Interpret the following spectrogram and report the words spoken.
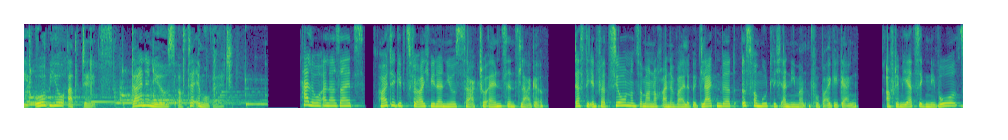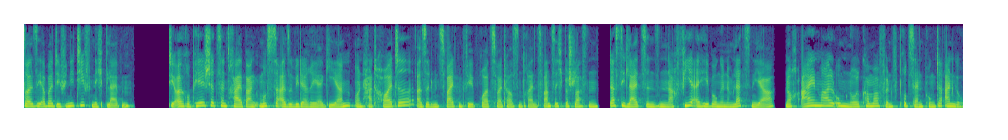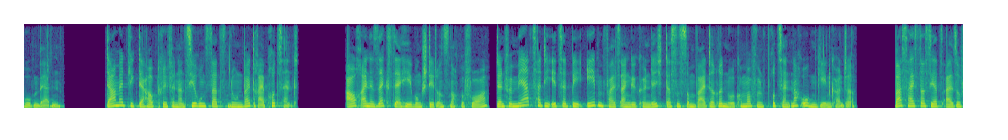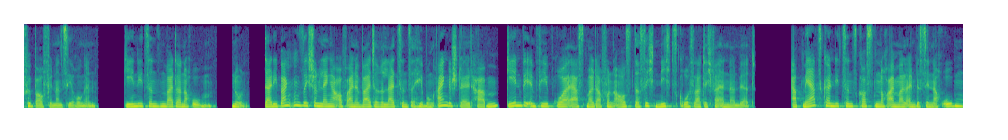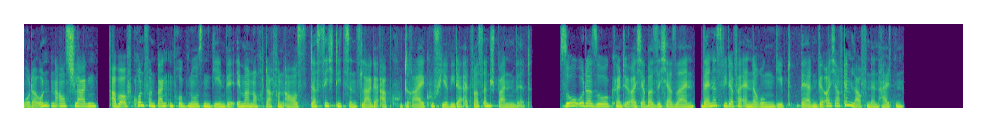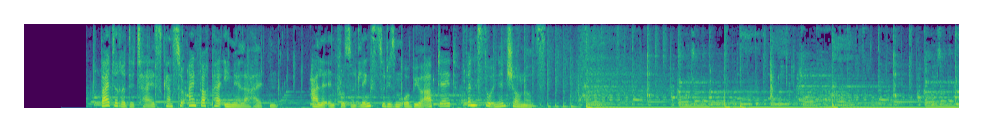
Die Urbio Updates. Deine News aus der Immowelt. Hallo allerseits. Heute gibt's für euch wieder News zur aktuellen Zinslage. Dass die Inflation uns immer noch eine Weile begleiten wird, ist vermutlich an niemandem vorbeigegangen. Auf dem jetzigen Niveau soll sie aber definitiv nicht bleiben. Die Europäische Zentralbank musste also wieder reagieren und hat heute, also dem 2. Februar 2023, beschlossen, dass die Leitzinsen nach vier Erhebungen im letzten Jahr noch einmal um 0,5 Prozentpunkte angehoben werden. Damit liegt der Hauptrefinanzierungssatz nun bei 3 Prozent. Auch eine sechste Erhebung steht uns noch bevor, denn für März hat die EZB ebenfalls angekündigt, dass es um weitere 0,5 Prozent nach oben gehen könnte. Was heißt das jetzt also für Baufinanzierungen? Gehen die Zinsen weiter nach oben? Nun, da die Banken sich schon länger auf eine weitere Leitzinserhebung eingestellt haben, gehen wir im Februar erstmal davon aus, dass sich nichts großartig verändern wird. Ab März können die Zinskosten noch einmal ein bisschen nach oben oder unten ausschlagen, aber aufgrund von Bankenprognosen gehen wir immer noch davon aus, dass sich die Zinslage ab Q3, Q4 wieder etwas entspannen wird. So oder so könnt ihr euch aber sicher sein, wenn es wieder Veränderungen gibt, werden wir euch auf dem Laufenden halten. Weitere Details kannst du einfach per E-Mail erhalten. Alle Infos und Links zu diesem Urbio-Update findest du in den Show Notes. Sometimes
